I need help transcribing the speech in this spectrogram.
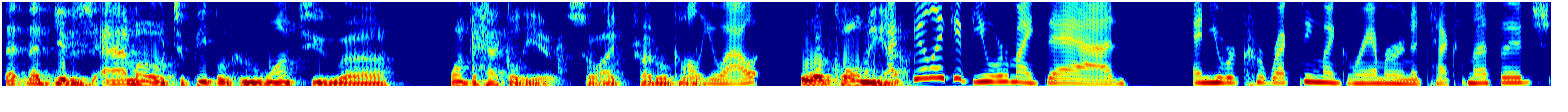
that that gives ammo to people who want to uh, want to heckle you. So I try to avoid Call you out. Or call me out. I feel like if you were my dad and you were correcting my grammar in a text message,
